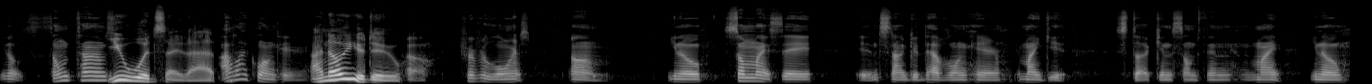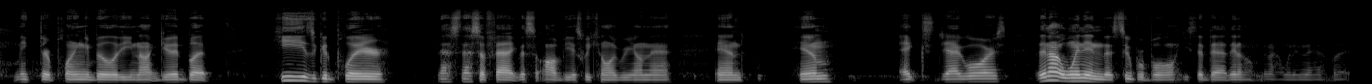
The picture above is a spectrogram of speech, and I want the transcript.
You know, sometimes You would say that. I like long hair. I know you do. Oh, Trevor Lawrence. Um, you know, some might say it's not good to have long hair. It might get stuck in something. It might, you know, make their playing ability not good. But he is a good player. That's that's a fact. That's obvious. We can all agree on that. And him, ex Jaguars, they're not winning the Super Bowl. He said that they don't. They're not winning that. But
